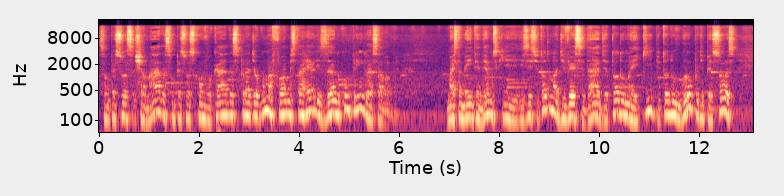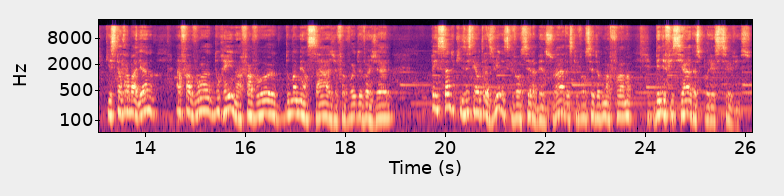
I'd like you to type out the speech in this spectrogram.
São pessoas chamadas, são pessoas convocadas para de alguma forma estar realizando, cumprindo essa obra. Mas também entendemos que existe toda uma diversidade, toda uma equipe, todo um grupo de pessoas que está trabalhando a favor do reino, a favor de uma mensagem, a favor do evangelho, pensando que existem outras vidas que vão ser abençoadas, que vão ser de alguma forma beneficiadas por esse serviço.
